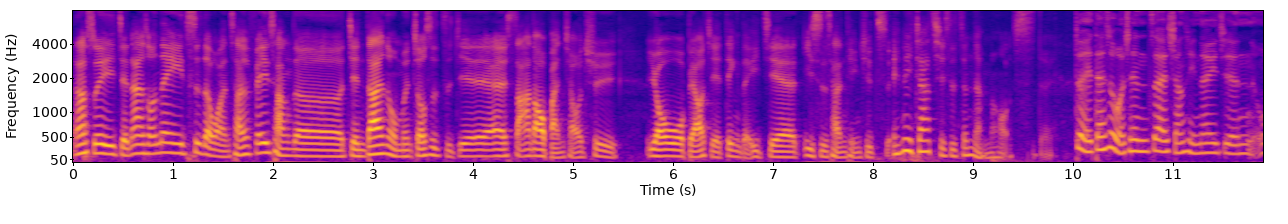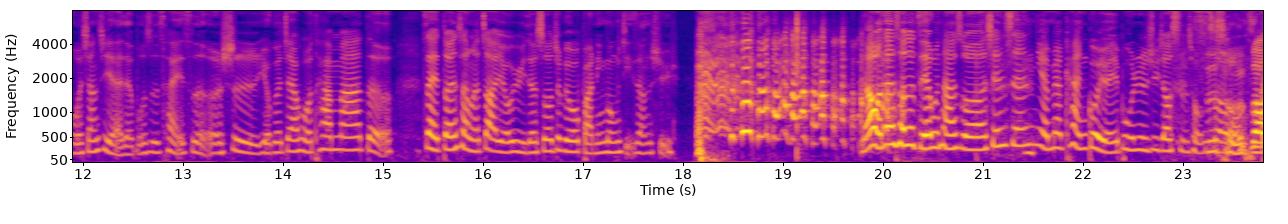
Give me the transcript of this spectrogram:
那所以简单的说，那一次的晚餐非常的简单，我们就是直接杀到板桥去，由我表姐订的一间意式餐厅去吃。哎、欸，那家其实真的蛮好吃的。对，但是我现在想起那一间，我想起来的不是菜色，而是有个家伙他妈的在端上了炸鱿鱼的时候，就给我把柠檬挤上去。然后我那时候就直接问他说：“先生，你有没有看过有一部日剧叫《四重奏》？”四重奏。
